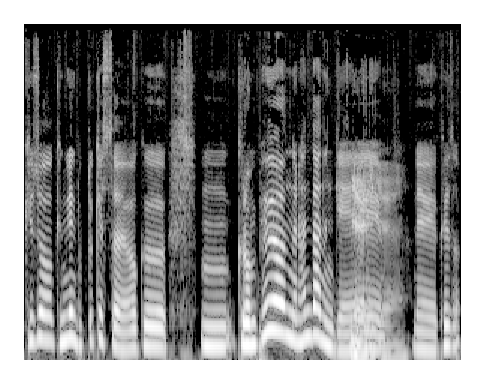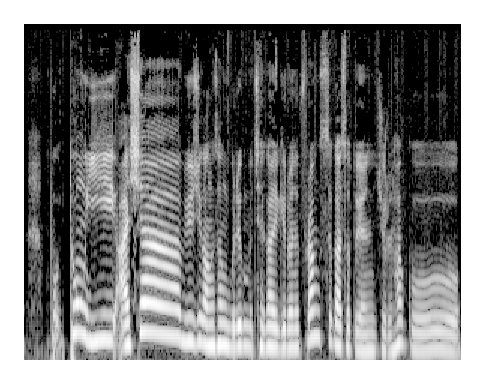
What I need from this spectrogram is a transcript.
그래서 굉장히 독특했어요. 그, 음, 그런 표현을 한다는 게. 예, 예. 네, 그래서 보통 이 아시아 뮤직 앙상블이 뭐 제가 알기로는 프랑스 가서도 연주를 하고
